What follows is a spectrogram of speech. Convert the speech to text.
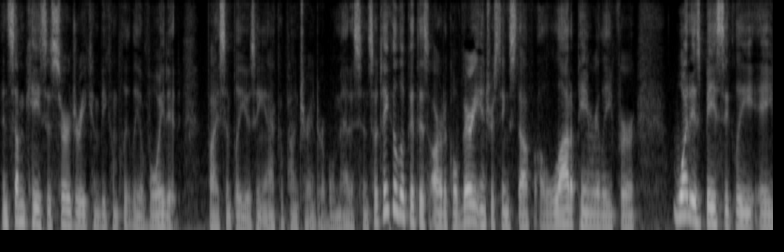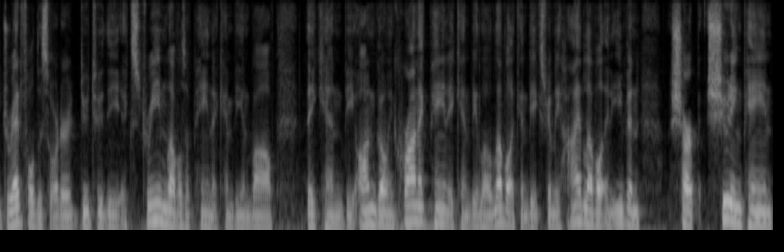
In some cases, surgery can be completely avoided by simply using acupuncture and herbal medicine. So take a look at this article. Very interesting stuff. A lot of pain relief for what is basically a dreadful disorder due to the extreme levels of pain that can be involved. They can be ongoing chronic pain, it can be low level, it can be extremely high level, and even sharp shooting pain,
